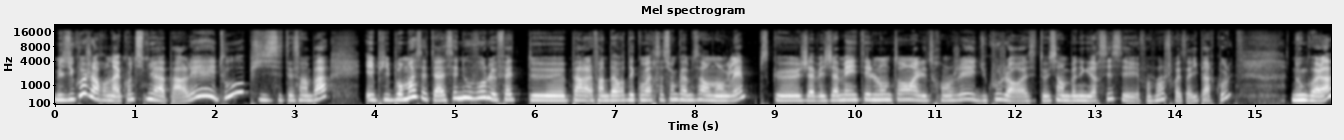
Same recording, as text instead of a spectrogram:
Mais du coup, genre on a continué à parler et tout, puis c'était sympa. Et puis pour moi, c'était assez nouveau le fait de par... enfin d'avoir des conversations comme ça en anglais, parce que j'avais jamais été longtemps à l'étranger et du coup, genre c'était aussi un bon exercice et franchement, je trouvais ça hyper cool. Donc voilà.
